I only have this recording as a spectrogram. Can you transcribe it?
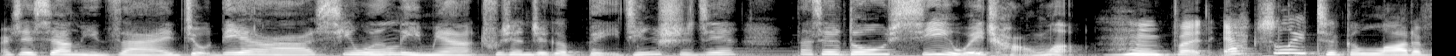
而且像你在酒店啊、新闻里面啊出现这个北京时间，大家都习以为常了。But actually took a lot of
